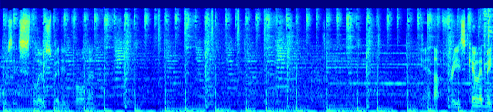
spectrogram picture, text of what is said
What was it slow spinning for then? Yeah, that three is killing me.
